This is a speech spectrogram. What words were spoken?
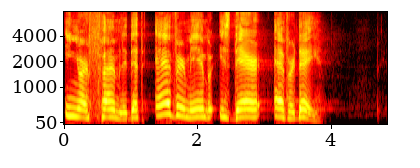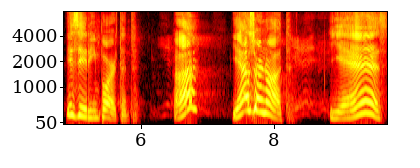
in your family that every member is there every day. Is it important? Huh? Yes or not? Yes.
